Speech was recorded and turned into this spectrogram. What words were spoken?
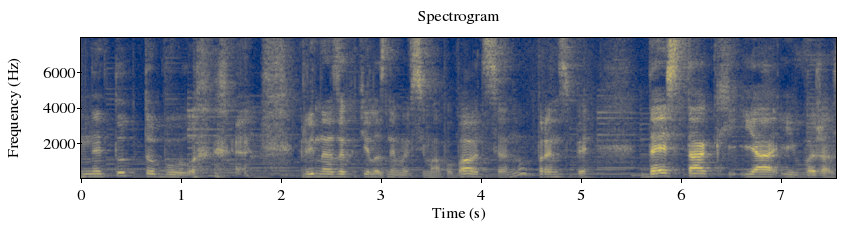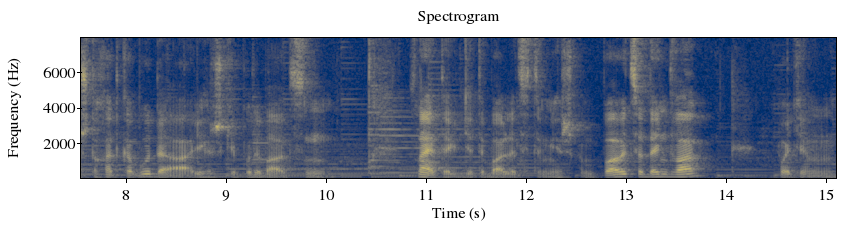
не тут то було. Рідна захотіла з ними всіма побавитися. Ну, в принципі, десь так я і вважав, що хатка буде, а іграшки буде бавитися. Ну, знаєте, як діти бавляться тим іграшками. Бавиться день-два, потім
